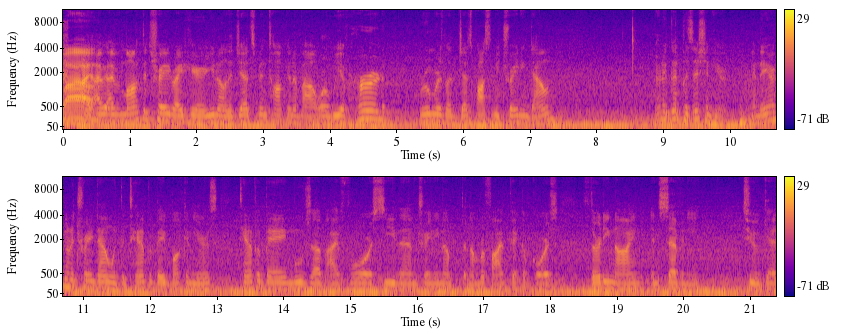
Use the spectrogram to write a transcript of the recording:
Wow. I, I, I've mocked a trade right here. You know, the Jets have been talking about, or we have heard rumors that the Jets possibly trading down. They're in a good position here, and they are going to trade down with the Tampa Bay Buccaneers. Tampa Bay moves up. I foresee them trading up the number five pick, of course, 39 and 70 to get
